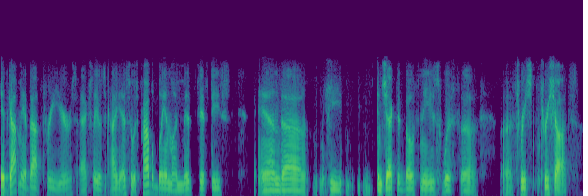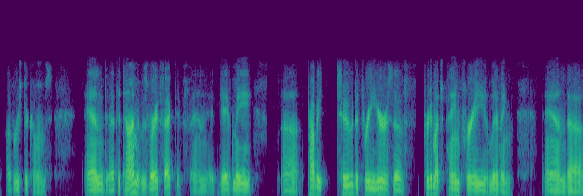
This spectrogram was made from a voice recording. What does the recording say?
it got me about three years. Actually, it was I guess it was probably in my mid fifties, and uh, he injected both knees with uh, uh, three three shots of rooster combs, and at the time it was very effective, and it gave me uh, probably two to three years of pretty much pain-free living, and uh,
